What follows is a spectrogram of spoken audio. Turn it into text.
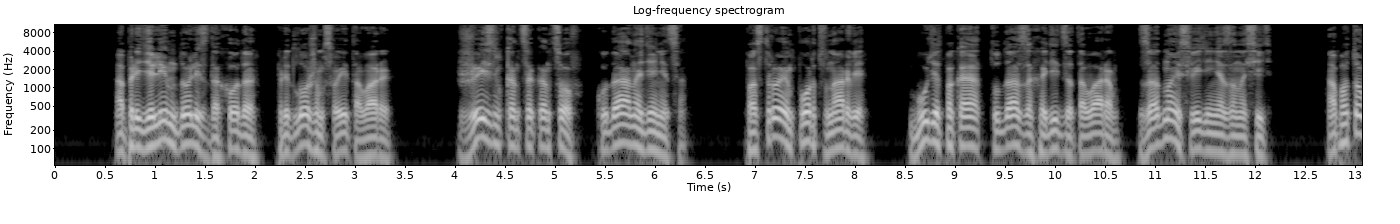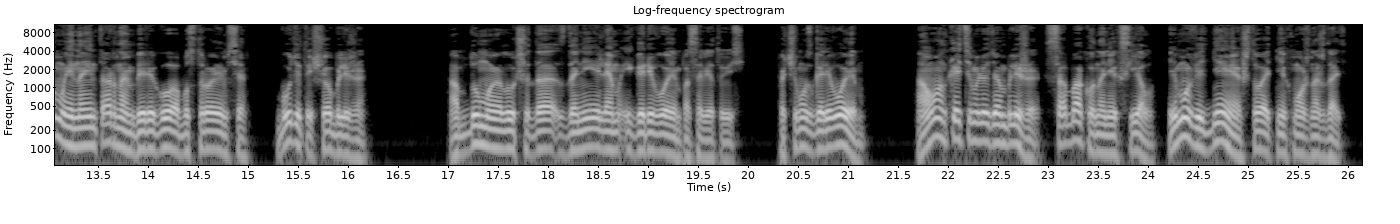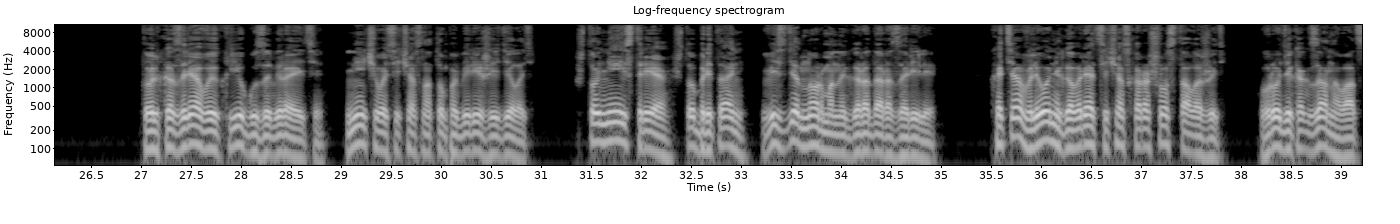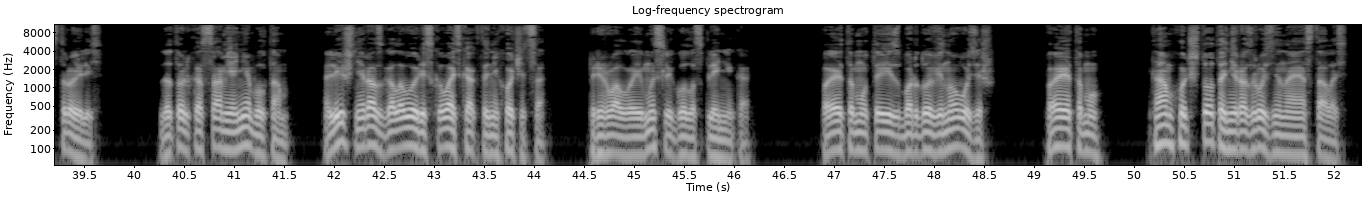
Определим доли с дохода, предложим свои товары. Жизнь, в конце концов, куда она денется? Построим порт в Нарве, Будет пока туда заходить за товаром, заодно и сведения заносить. А потом и на янтарном берегу обустроимся, будет еще ближе. Обдумаю лучше, да с Даниэлем и Горевоем посоветуюсь. Почему с Горевоем? А он к этим людям ближе, собаку на них съел, ему виднее, что от них можно ждать. Только зря вы к югу забираете, нечего сейчас на том побережье делать. Что Нейстрия, что Британь, везде Норманы города разорили. Хотя в Леоне, говорят, сейчас хорошо стало жить, Вроде как заново отстроились. Да только сам я не был там. Лишний раз головой рисковать как-то не хочется, — прервал мои мысли голос пленника. Поэтому ты из Бордо вино возишь? Поэтому. Там хоть что-то неразрозненное осталось.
